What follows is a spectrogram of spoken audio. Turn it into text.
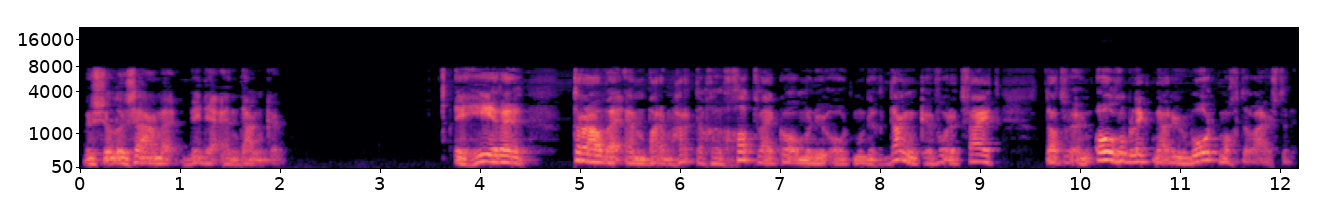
We zullen samen bidden en danken. Heere, trouwe en barmhartige God, wij komen u ootmoedig danken voor het feit dat we een ogenblik naar uw woord mochten luisteren.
